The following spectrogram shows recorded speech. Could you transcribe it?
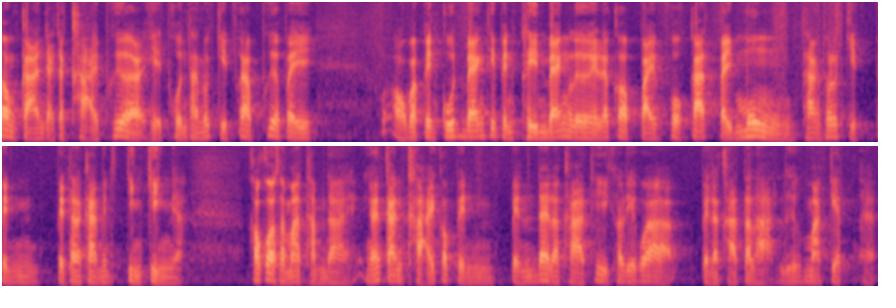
ต้องการอยากจะขายเพื่อเหตุผลทางธุรกิจเพื่อเพื่อไป ออกมาเป็น good bank ที่เป็น clean bank เลย แล้วก็ไปโฟกัสไปมุ่งทางธุรกิจเป็นเป็นธนาคารเป็นจริงๆเนี่ยเขาก็สามารถทำได้ งั้นการขายก็เป็นเป็นได้ราคาที่เขาเรียกว่าเป็นราคาตลาดหรือ market นะฮะ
